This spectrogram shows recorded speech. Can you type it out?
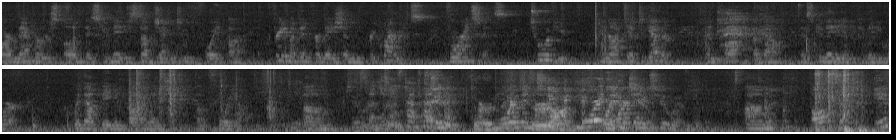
are members of this committee subject to FOI, uh, freedom of information requirements? For instance, two of you cannot get together and talk about this committee and the committee work without being in violation of FOIA. Um, Third, more than third two, on. more than, more than two of you. Um, also, if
